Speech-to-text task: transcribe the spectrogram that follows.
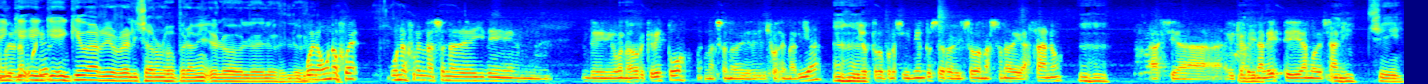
y en, qué, en, qué, en qué barrio realizaron los operamientos? Los, los- los- los- Bueno, uno fue uno fue en la zona de ahí de, de Gobernador Crespo, en la zona de Hijos de María, y otro procedimiento se realizó en la zona de Gazano, hacia el Cardinal Este, digamos, de Sani. Sí.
